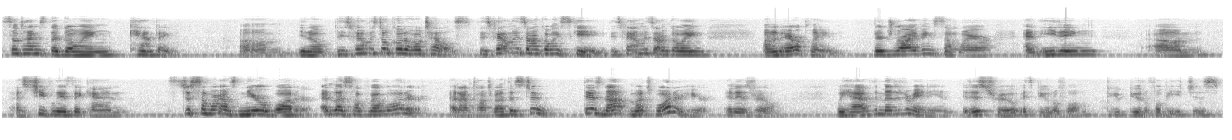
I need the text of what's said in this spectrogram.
Sometimes they're going camping um, you know, these families don't go to hotels. These families aren't going skiing. These families aren't going on an airplane. They're driving somewhere and eating um, as cheaply as they can. It's just somewhere else near water. And let's talk about water. And I've talked about this too. There's not much water here in Israel. We have the Mediterranean. It is true. It's beautiful. Be- beautiful beaches.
